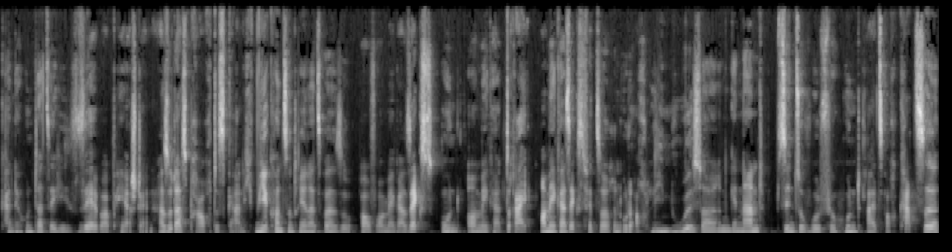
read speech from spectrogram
kann der Hund tatsächlich selber herstellen. Also das braucht es gar nicht. Wir konzentrieren uns also auf Omega-6 und Omega-3. Omega-6-Fettsäuren oder auch Linolsäuren genannt sind sowohl für Hund als auch Katze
